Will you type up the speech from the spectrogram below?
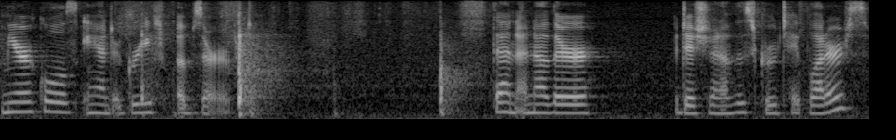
Miracles, and A Grief Observed. Then another edition of The Screwtape Letters.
